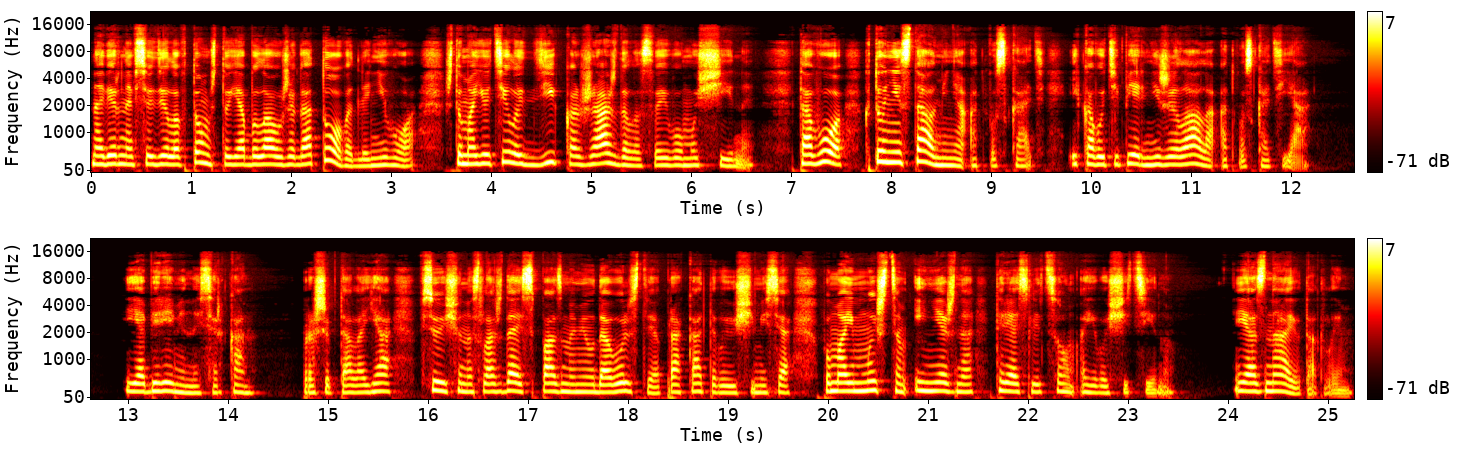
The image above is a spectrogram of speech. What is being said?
Наверное, все дело в том, что я была уже готова для него, что мое тело дико жаждало своего мужчины. Того, кто не стал меня отпускать и кого теперь не желала отпускать я. «Я беременна, Серкан», – прошептала я, все еще наслаждаясь спазмами удовольствия, прокатывающимися по моим мышцам и нежно трясь лицом о его щетину. Я знаю, Татлым.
